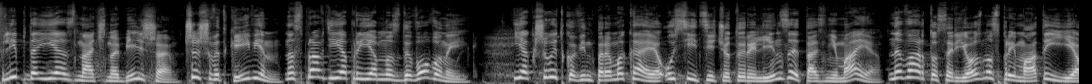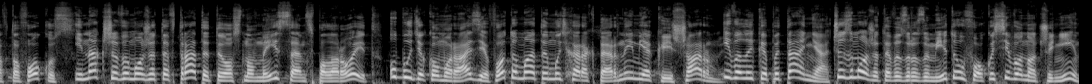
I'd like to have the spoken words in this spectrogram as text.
фліп дає значно більше. Чи швидкий він? Насправді я приємно здивований. Як швидко він перемикає усі ці чотири лінзи та знімає, не варто серйозно сприймати її автофокус. Інакше ви можете втратити основний сенс Polaroid. У будь-якому разі фото матимуть характерний м'який шарм. І велике питання: чи зможете ви зрозуміти у фокусі воно чи ні?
